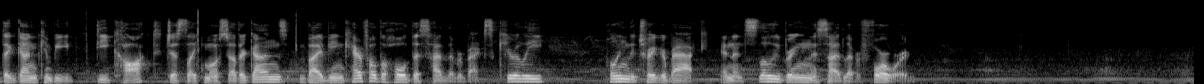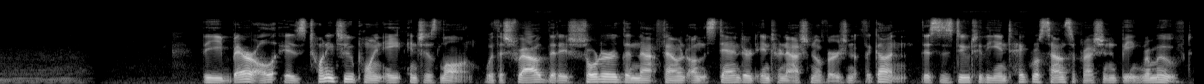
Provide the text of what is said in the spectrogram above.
The gun can be decocked, just like most other guns, by being careful to hold the side lever back securely, pulling the trigger back, and then slowly bringing the side lever forward. The barrel is 22.8 inches long, with a shroud that is shorter than that found on the standard international version of the gun. This is due to the integral sound suppression being removed.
